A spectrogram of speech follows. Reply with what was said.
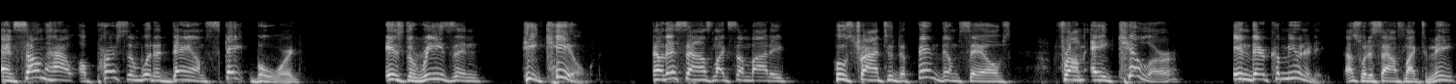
And somehow a person with a damn skateboard is the reason he killed. Now that sounds like somebody who's trying to defend themselves from a killer in their community. That's what it sounds like to me.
